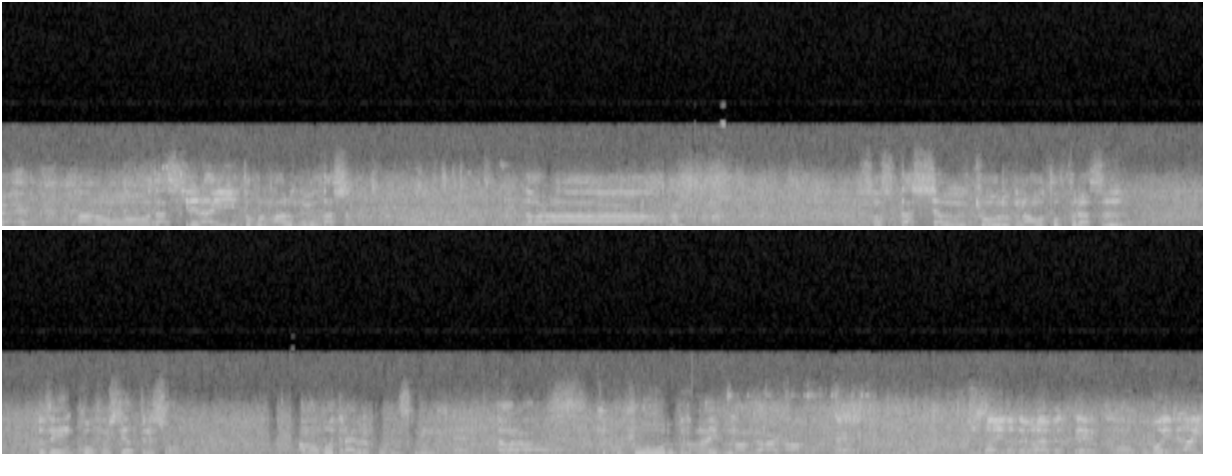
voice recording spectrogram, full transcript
あの出しきれないところもあるんだけど出しちゃうだからなんていうのかな。そう出しちゃう強力な音プラス全員興奮してやってるでしょあんま覚えてないぐらい興奮するんだよね。だから結構強力なライブなんじゃないかなと思って。実際に例えばライブやってその覚えてないっ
